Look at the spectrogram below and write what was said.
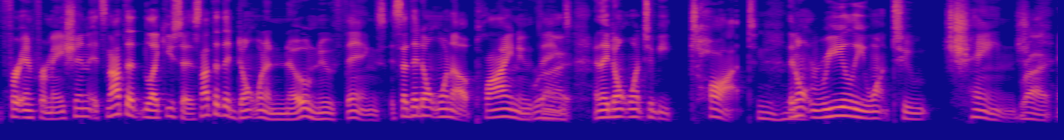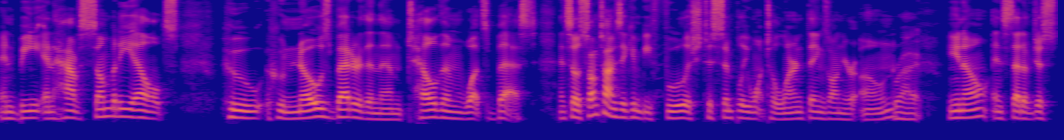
for information. It's not that, like you said, it's not that they don't want to know new things. It's that they don't want to apply new things and they don't want to be taught. Mhm. They don't really want to change Right. and be and have somebody else who who knows better than them tell them what's best. And so sometimes it can be foolish to simply want to learn things on your own Right. you know, instead of just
